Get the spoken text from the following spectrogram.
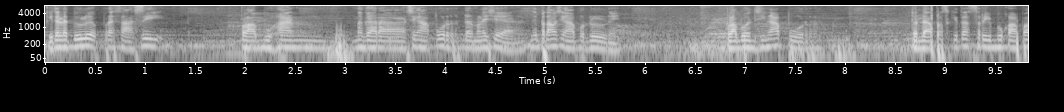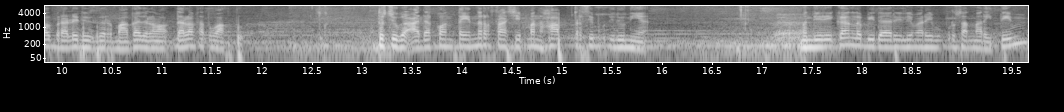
kita lihat dulu prestasi pelabuhan negara Singapura dan Malaysia ya. Ini pertama Singapura dulu nih. Pelabuhan Singapura terdapat sekitar 1000 kapal berada di dermaga dalam dalam satu waktu. Terus juga ada kontainer transshipment hub tersibuk di dunia. Mendirikan lebih dari 5.000 perusahaan maritim.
